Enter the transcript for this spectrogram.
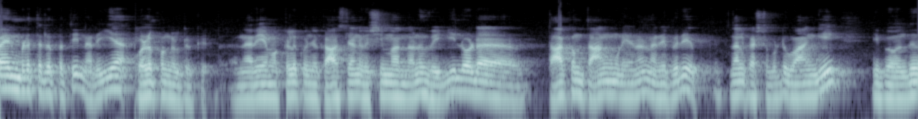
பயன்படுத்துகிறத பற்றி நிறைய குழப்பங்கள் இருக்குது நிறைய மக்களுக்கு கொஞ்சம் காஸ்ட்லியான விஷயமா இருந்தாலும் வெயிலோட தாக்கம் தாங்க முடியாதுன்னா நிறைய பேர் நாள் கஷ்டப்பட்டு வாங்கி இப்போ வந்து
